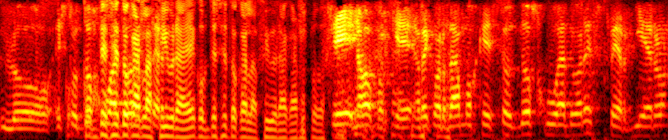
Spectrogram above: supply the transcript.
lo, estos dos jugadores... tocar la fibra, ¿eh? Cómtese tocar la fibra, Carlos. Sí, no, porque recordamos que estos dos jugadores perdieron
